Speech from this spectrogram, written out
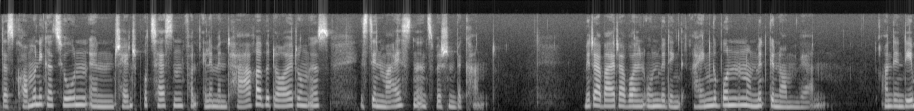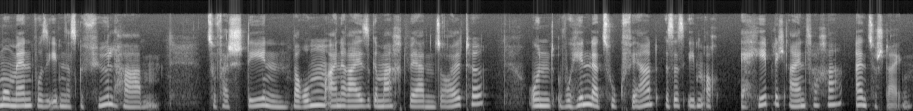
Dass Kommunikation in Change-Prozessen von elementarer Bedeutung ist, ist den meisten inzwischen bekannt. Mitarbeiter wollen unbedingt eingebunden und mitgenommen werden. Und in dem Moment, wo sie eben das Gefühl haben, zu verstehen, warum eine Reise gemacht werden sollte und wohin der Zug fährt, ist es eben auch erheblich einfacher einzusteigen.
